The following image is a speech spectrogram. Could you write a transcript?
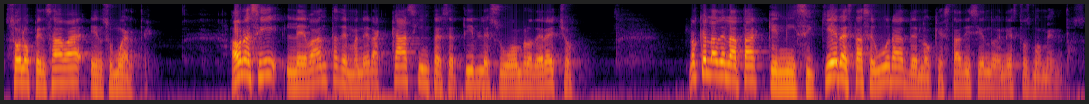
solo pensaba en su muerte. Aún así, levanta de manera casi imperceptible su hombro derecho, lo que la delata que ni siquiera está segura de lo que está diciendo en estos momentos.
